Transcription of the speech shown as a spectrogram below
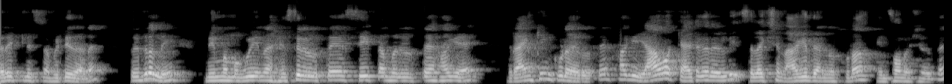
merit ಲಿಸ್ಟ್ನ ಬಿಟ್ಟಿದ್ದಾರೆ. ಸೊ ಇದರಲ್ಲಿ ನಿಮ್ಮ ಮಗುವಿನ ಹೆಸರು ಇರುತ್ತೆ ಸೀಟ್ ನಂಬರ್ ಇರುತ್ತೆ, ಹಾಗೆ ರ್ಯಾಂಕಿಂಗ್ ಕೂಡ ಇರುತ್ತೆ. ಹಾಗೆ ಯಾವ ಕ್ಯಾಟಗರಿಯಲ್ಲಿ ಸೆಲೆಕ್ಷನ್ ಆಗಿದೆ ಅನ್ನೋದು ಕೂಡ ಇನ್ಫಾರ್ಮೇಶನ್ ಇರುತ್ತೆ.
